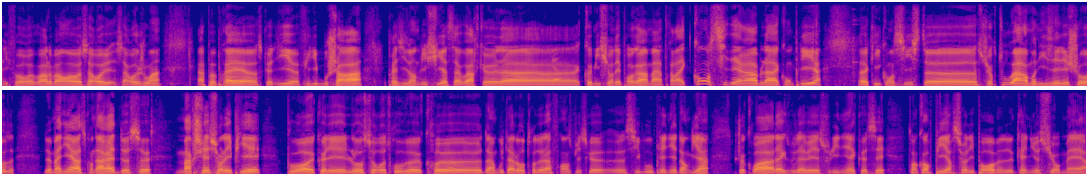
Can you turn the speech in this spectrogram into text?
Il faut revoir le banc. Ça, ça, rejoint à peu près euh, ce que dit euh, Philippe Bouchara, président de Vichy, à savoir que la commission des programmes a un travail considérable à accomplir, euh, qui consiste surtout à harmoniser les choses de manière à ce qu'on arrête de se marcher sur les pieds pour euh, que les lots se retrouvent euh, creux euh, d'un bout à l'autre de la France, puisque si vous plaignez d'Anguien, je crois, Alex, vous l'avez souligné, que c'est encore pire sur l'hipporome de Cagnes-sur-Mer.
